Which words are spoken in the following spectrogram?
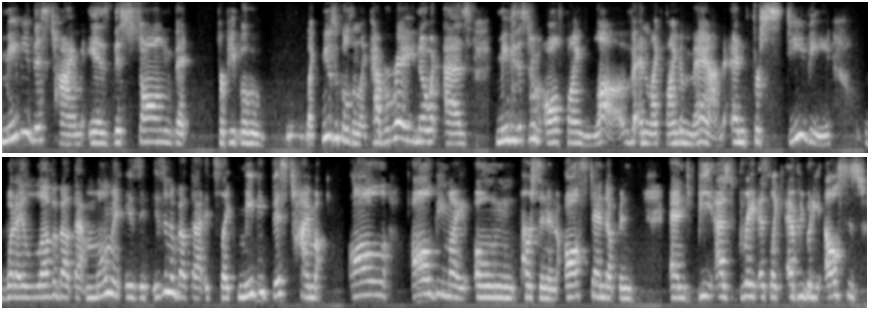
maybe this time is this song that for people who like musicals and like cabaret know it as maybe this time I'll find love and like find a man. And for Stevie, what I love about that moment is it isn't about that. It's like maybe this time I'll I'll be my own person and I'll stand up and and be as great as like everybody else is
